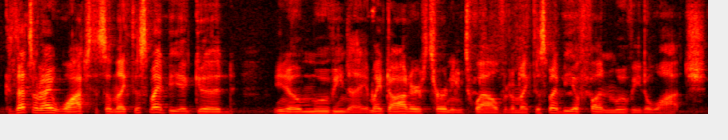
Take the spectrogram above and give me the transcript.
Because that's when I watched this. I'm like, this might be a good, you know, movie night. My daughter's turning 12, and I'm like, this might be a fun movie to watch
